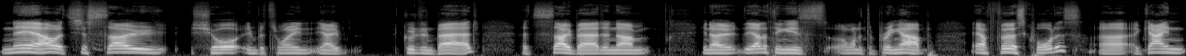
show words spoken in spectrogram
Now it's just so short in between, you know, good and bad. It's so bad, and um, you know, the other thing is I wanted to bring up our first quarters. Uh, again,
